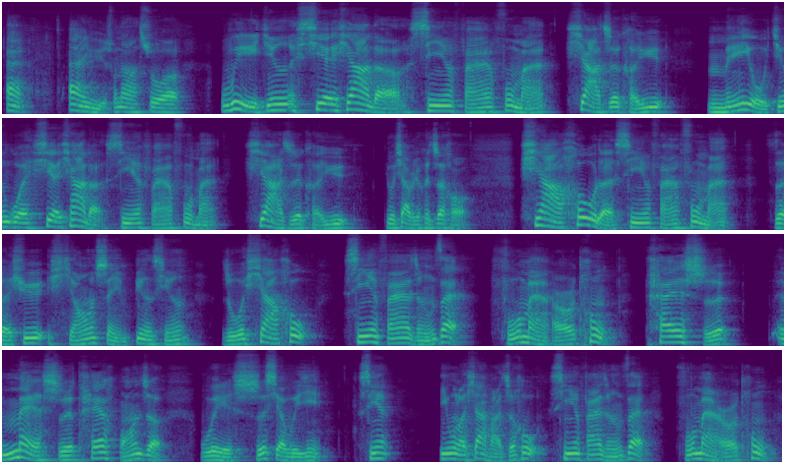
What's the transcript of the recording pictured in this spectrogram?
按按语说呢，说未经泻下的心烦腹满，下肢可愈；没有经过泻下的心烦腹满，下之可愈，用下边就可以治好。下后的心烦腹满，则需详审病情，如下后心烦仍在，腹满而痛。苔实、脉实、苔黄者为实邪未尽。先用了下法之后，心烦仍在，腹满而痛，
